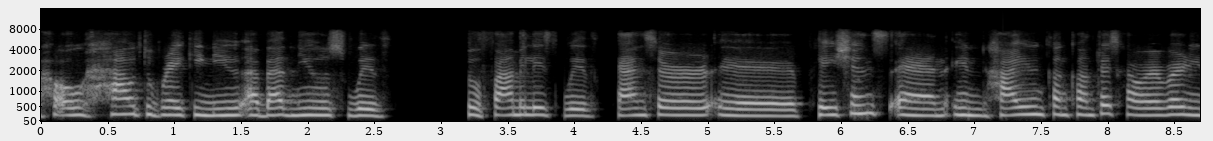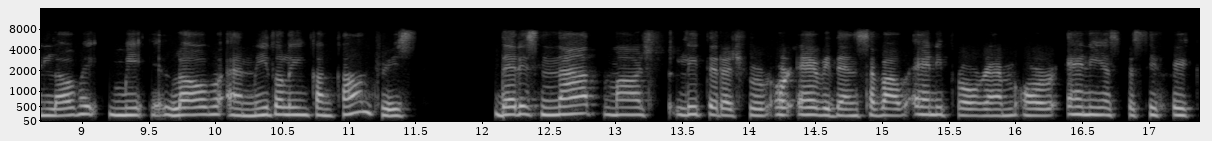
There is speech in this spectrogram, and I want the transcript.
how, how to breaking new uh, bad news with to families with cancer uh, patients and in high income countries. However in low, low and middle income countries there is not much literature or evidence about any program or any specific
